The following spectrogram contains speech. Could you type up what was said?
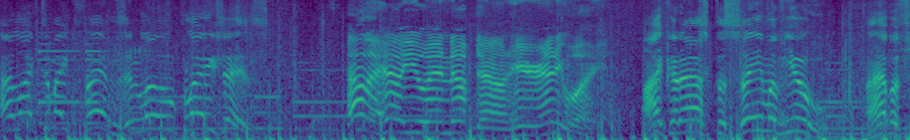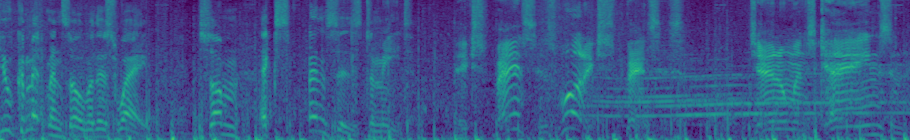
I like to make friends in low places. How the hell you end up down here anyway? I could ask the same of you. I have a few commitments over this way. Some expenses to meet. Expenses? What expenses? Gentlemen's canes and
